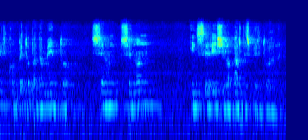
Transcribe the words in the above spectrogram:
il completo pagamento se non, se non inserisci la parte spirituale.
